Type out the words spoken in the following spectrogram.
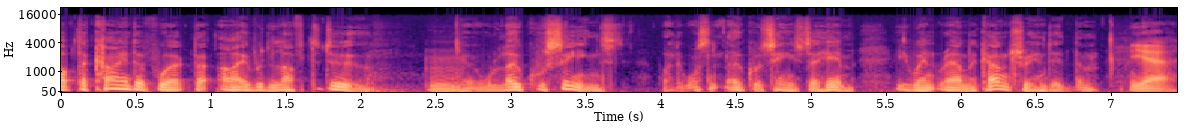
of the kind of work that I would love to do. Mm. You know, local scenes. Well, it wasn't local scenes to him. He went round the country and did them. Yeah.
